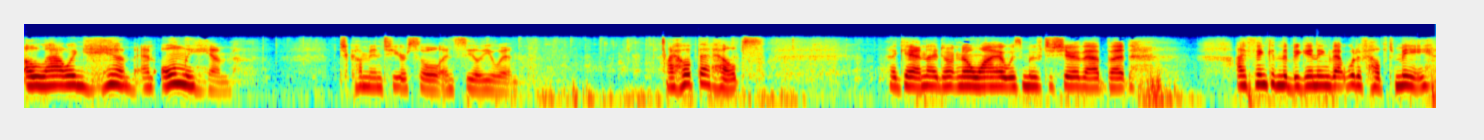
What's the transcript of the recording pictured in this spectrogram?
Allowing him and only him to come into your soul and seal you in. I hope that helps. Again, I don't know why I was moved to share that, but I think in the beginning that would have helped me.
